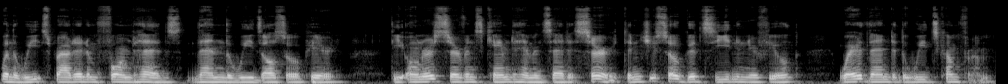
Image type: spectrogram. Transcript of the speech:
When the wheat sprouted and formed heads, then the weeds also appeared. The owner's servants came to him and said, Sir, didn't you sow good seed in your field? Where then did the weeds come from?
